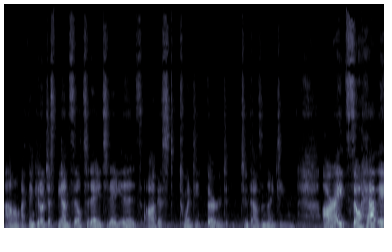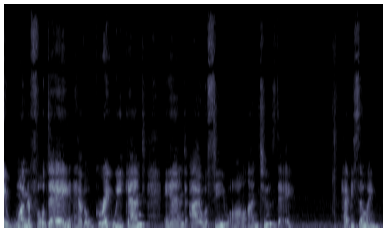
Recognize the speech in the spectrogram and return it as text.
Um, I think it'll just be on sale today. Today is August 23rd, 2019. All right, so have a wonderful day. Have a great weekend, and I will see you all on Tuesday. Happy sewing.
